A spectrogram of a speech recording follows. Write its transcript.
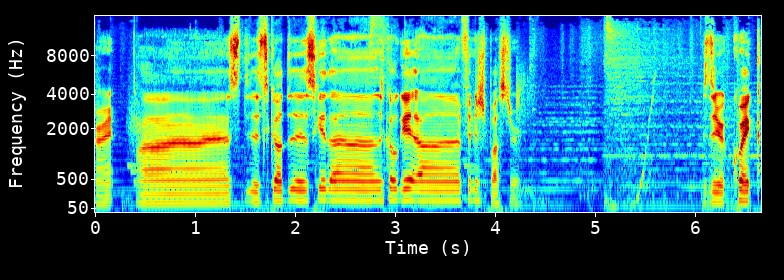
All right, uh, let's, let's go. Let's get. Uh, let's go get. Uh, finish Buster. Let's do a quick.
